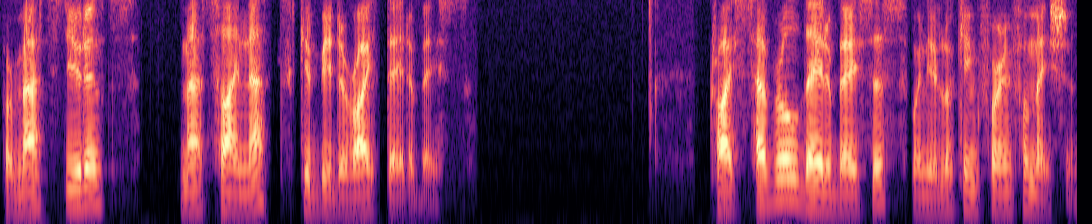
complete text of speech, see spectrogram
For math students, MathSciNet could be the right database. Try several databases when you're looking for information.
